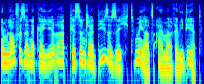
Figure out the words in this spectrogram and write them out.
Im Laufe seiner Karriere hat Kissinger diese Sicht mehr als einmal revidiert.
